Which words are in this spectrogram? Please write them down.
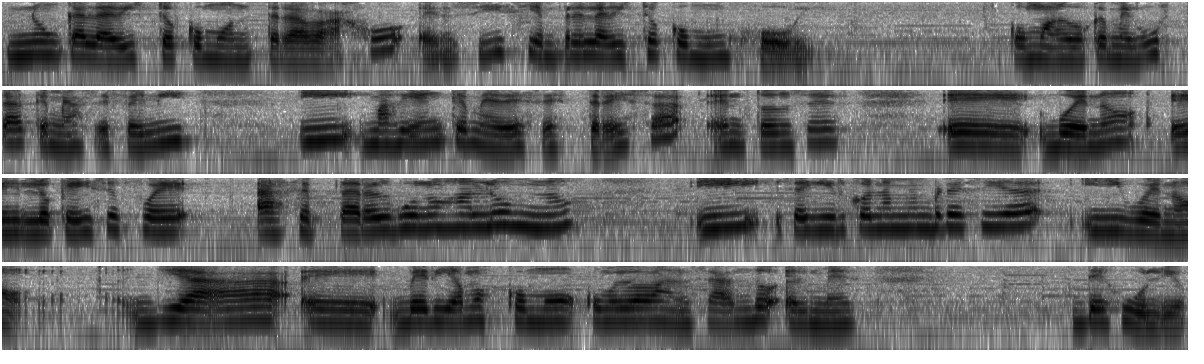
nunca la he visto como un trabajo en sí, siempre la he visto como un hobby como algo que me gusta, que me hace feliz, y más bien que me desestresa. Entonces, eh, bueno, eh, lo que hice fue aceptar algunos alumnos y seguir con la membresía y bueno, ya eh, veríamos cómo, cómo iba avanzando el mes de julio.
